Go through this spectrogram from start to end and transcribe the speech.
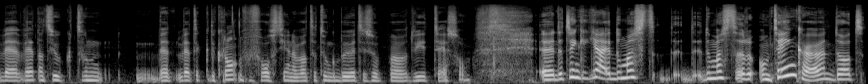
werd, natuurlijk toen werd, werd ik de kranten vervolgd en wat er toen gebeurd is op uh, wat weer Tessel. Uh, dat denk ik, ja, du moest er om denken dat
